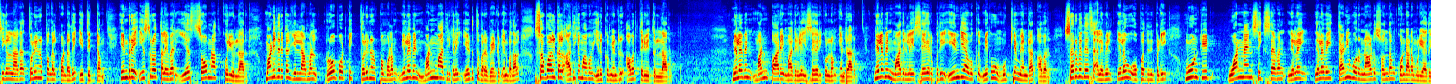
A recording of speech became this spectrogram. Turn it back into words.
சிகலனாக தொழில்நுட்பங்கள் கொண்டது இத்திட்டம். இன்று இஸ்ரோ தலைவர் எஸ். சோம்நாத் கூறியுள்ளார் மனிதர்கள் இல்லாமல் ரோபோட்டிக் தொழில்நுட்பம் மூலம் நிலவின் மண் மாதிரிகளை எடுத்து வர வேண்டும் என்பதால் சவால்கள் அதிகமாக இருக்கும் என்று அவர் தெரிவித்துள்ளார். நிலவின் மண் பாறை மாதிரிகளை சேகரிக்குள்ளோம் என்றார். நிலவின் மாதிரிகளை சேகரிப்பது இந்தியாவுக்கு மிகவும் முக்கியம் என்றார் அவர். சர்வதேச அளவில் நிலவு ஒப்பந்தத்தின்படி மூன்றில் ஒன் நைன் சிக்ஸ் செவன் நிலை நிலவை தனி ஒரு நாடு சொந்தம் கொண்டாட முடியாது.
